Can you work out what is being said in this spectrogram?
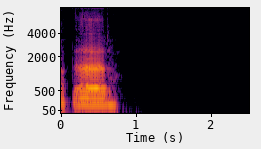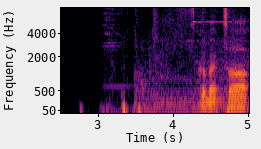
Not bad. Let's go back top.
